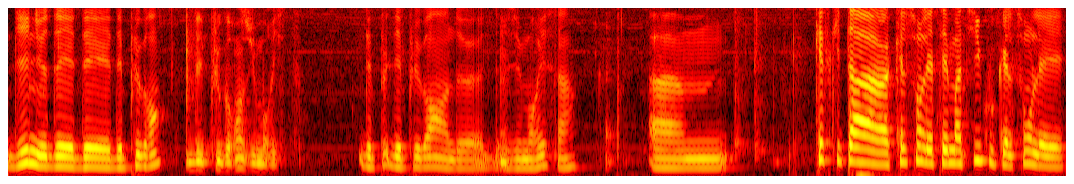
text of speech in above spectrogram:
digne des, des, des plus grands, Des plus grands humoristes. des, plus- des plus grands de, des Mm. humoristes, hein. Euh, qu'est-ce qui t'a, quelles sont les thématiques ou quels sont les,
